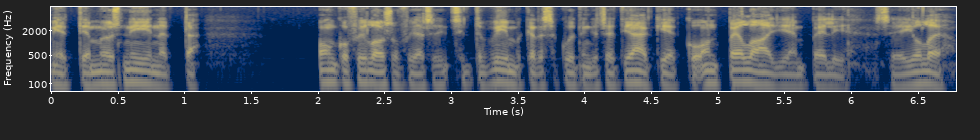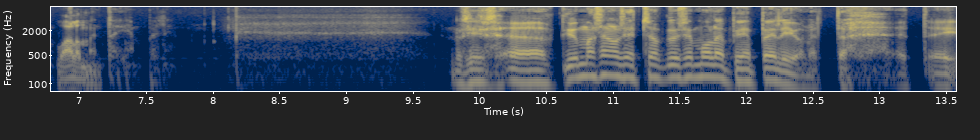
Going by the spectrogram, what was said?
miettiä myös niin, että onko filosofia sitten viime kädessä kuitenkin se, että jääkiekko on pelaajien peli, se ei ole valmentajien peli? No siis äh, kyllä mä sanoisin, että se on kyllä se molempien peli on, että, että ei,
